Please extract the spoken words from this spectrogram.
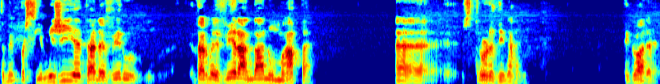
também parecia magia estar a ver o estar-me a ver a andar no mapa uh, extraordinário. Agora,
